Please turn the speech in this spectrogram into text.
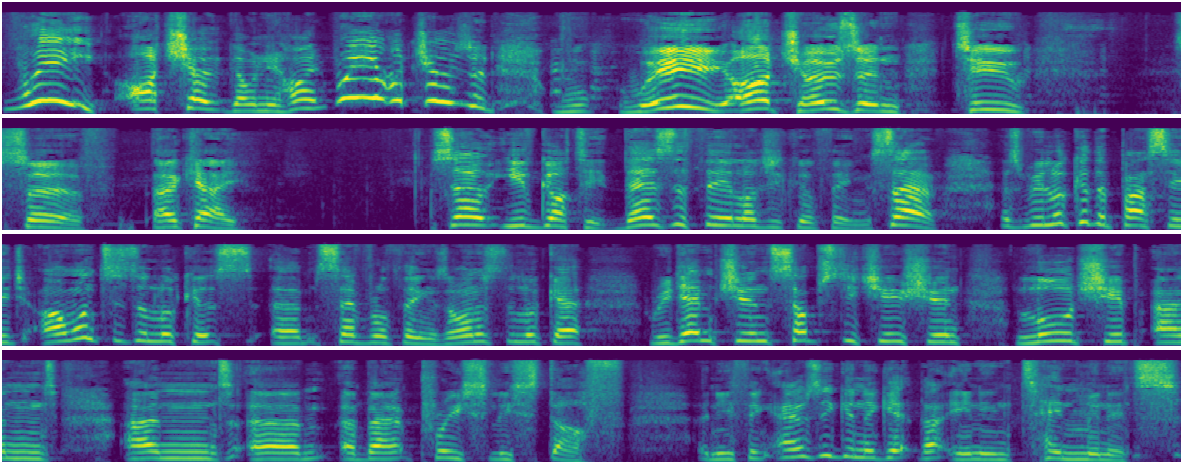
We are chosen, going in high, we are chosen. we are chosen to serve. Okay. So you've got it. There's the theological thing. So as we look at the passage, I want us to look at um, several things. I want us to look at redemption, substitution, lordship, and and um, about priestly stuff. And you think, how's he going to get that in in ten minutes?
